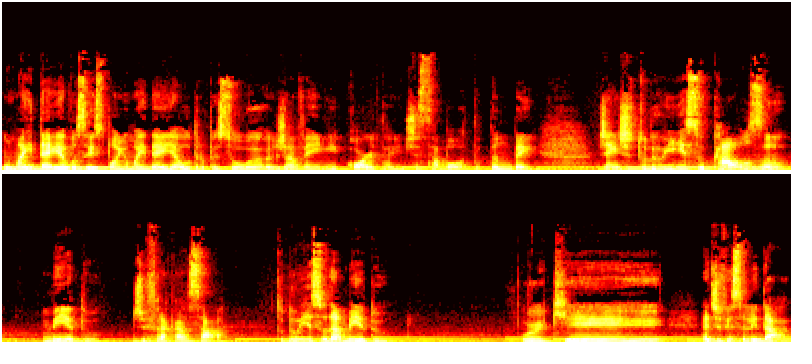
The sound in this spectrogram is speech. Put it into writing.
uma ideia, você expõe uma ideia, outra pessoa já vem e corta e te sabota também. Gente, tudo isso causa medo de fracassar. Tudo isso dá medo. Porque é difícil lidar.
